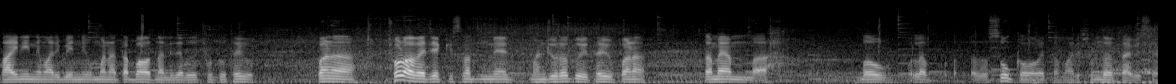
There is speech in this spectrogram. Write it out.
ભાઈની ને મારી બેનની ઉંમરના તફાવતના લીધે બધું છૂટું થયું. પણ, છોડો હવે જે કિસ્મતને મંજૂર હતું એ થયું. પણ, તમે એમ બહુ, મતલબ, શું કહો હવે તમારી સુંદરતા વિશે?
